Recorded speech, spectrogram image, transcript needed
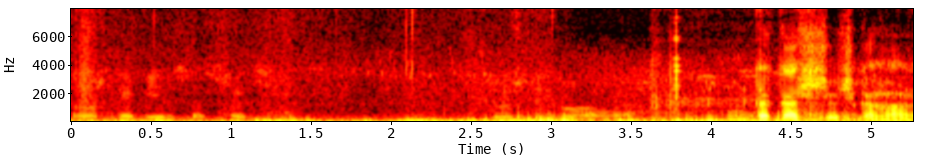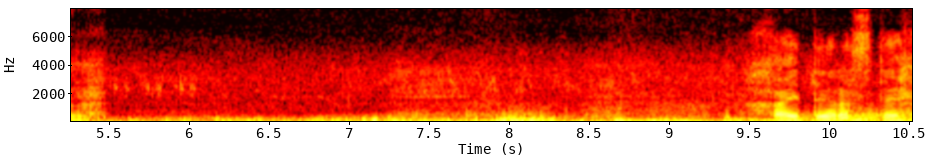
трошки більша, ширша. Трошки друга. Така щучка гарна. Хай де росте.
